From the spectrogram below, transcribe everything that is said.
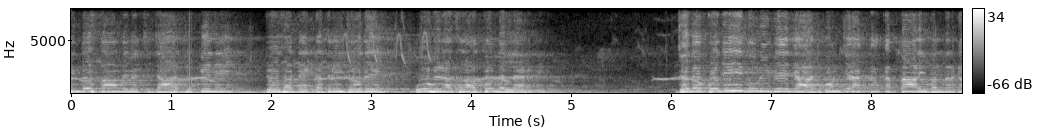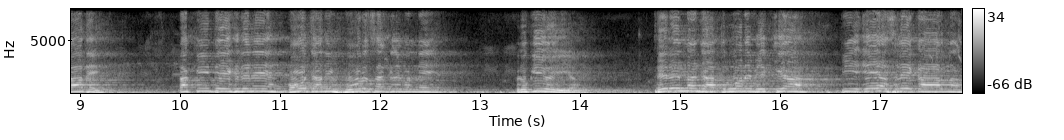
ਹਿੰਦੁਸਤਾਨ ਦੇ ਵਿੱਚ ਜਾ ਚੁੱਕੇ ਨੇ, ਜੋ ਸਾਡੇ ਗਦਰੀ ਯੋਧੇ, ਉਹ ਫਿਰ ਅਸਲਾ ਉੱਥੋਂ ਲੈ ਲੈਣਗੇ। ਜਦੋਂ ਕੁਝ ਹੀ ਦੂਰੀ ਤੇ ਜਹਾਜ਼ ਪਹੁੰਚਿਆ ਕਲਕੱਤਾ ਵਾਲੀ ਬੰਦਰਗਾਹ ਤੇ, ਤਾਂ ਕੀ ਦੇਖਦੇ ਨੇ? ਬਹੁਤ ਜ਼ਿਆਦਾ ਹੋਰ ਅਗਲੇ ਬੰਨੇ ਰੁਕੀ ਹੋਈ ਆ। ਫਿਰ ਇਹਨਾਂ ਯਾਤਰੂਆਂ ਨੇ ਵੇਖਿਆ ਕਿ ਇਹ ਅਸਲੇ ਕਾਰਨ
